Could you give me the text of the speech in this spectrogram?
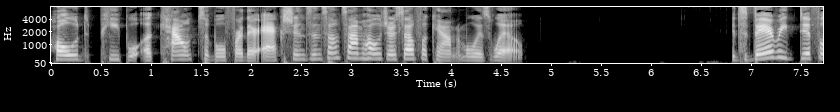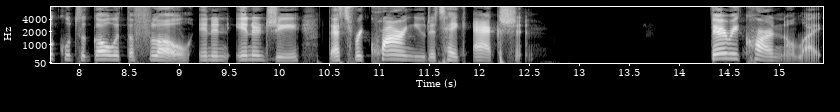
hold people accountable for their actions, and sometimes hold yourself accountable as well. It's very difficult to go with the flow in an energy that's requiring you to take action. Very cardinal like.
